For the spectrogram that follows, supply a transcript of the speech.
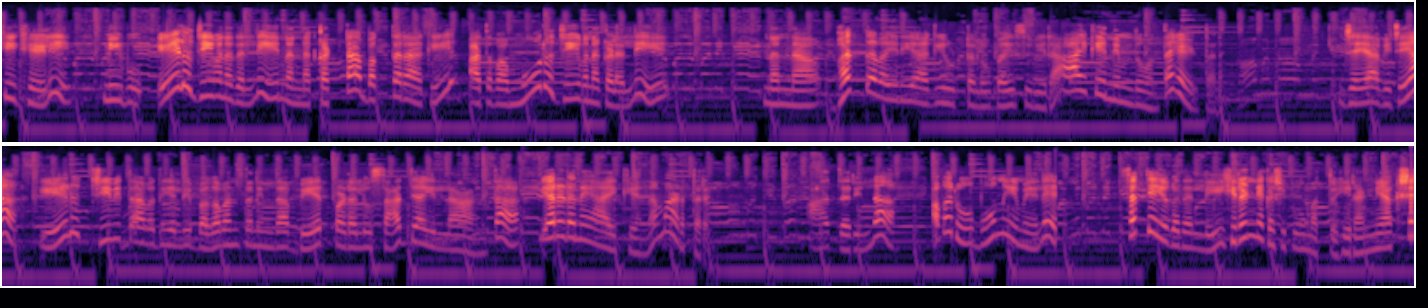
ಹೀಗೆ ಹೇಳಿ, ನೀವು ಏಳು ಜೀವನದಲ್ಲಿ ನನ್ನ ಕಟ್ಟ ಭಕ್ತರಾಗಿ ಅಥವಾ ಮೂರು ಜೀವನಗಳಲ್ಲಿ ನನ್ನ ಬದ್ಧ ವೈರಿಯಾಗಿ ಹುಟ್ಟಲು ಬಯಸುವಿರಾ? ಆಯ್ಕೆ ನಿಮ್ದು ಅಂತ ಹೇಳ್ತಾನೆ. ಜಯ ವಿಜಯ, ಏಳು ಜೀವಿತಾವಧಿಯಲ್ಲಿ ಭಗವಂತನಿಂದ ಬೇರ್ಪಡಲು ಸಾಧ್ಯ ಇಲ್ಲ ಅಂತ ಎರಡನೇ ಆಯ್ಕೆಯನ್ನ ಮಾಡ್ತಾರೆ. ಆದ್ದರಿಂದ ಅವರು ಭೂಮಿಯ ಮೇಲೆ ಸತ್ಯಯುಗದಲ್ಲಿ ಹಿರಣ್ಯಕಶಿಪು ಮತ್ತು ಹಿರಣ್ಯಾಕ್ಷ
